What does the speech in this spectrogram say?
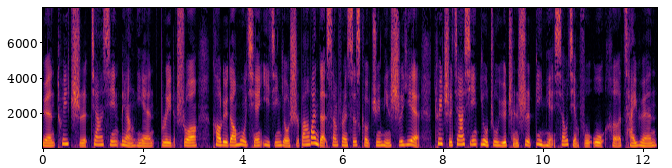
员推迟加薪两年。Breed 说，考虑到目前已经有十八万的 San Francisco 居民失业。推迟加薪有助于城市避免削减服务和裁员。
